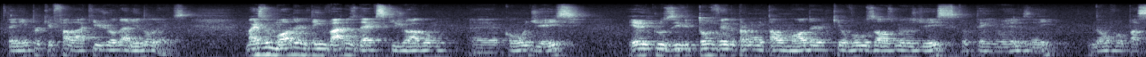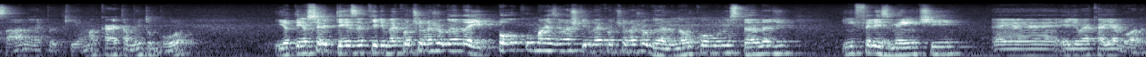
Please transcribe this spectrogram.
não tem nem por que falar que jogaria no Legacy. Mas no Modern tem vários decks que jogam é, com o Jace. Eu inclusive estou vendo para montar um Modern que eu vou usar os meus Jaces, que eu tenho eles aí não vou passar, né? Porque é uma carta muito boa. E eu tenho certeza que ele vai continuar jogando aí. Pouco, mas eu acho que ele vai continuar jogando. Não como no Standard. Infelizmente, é, ele vai cair agora.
